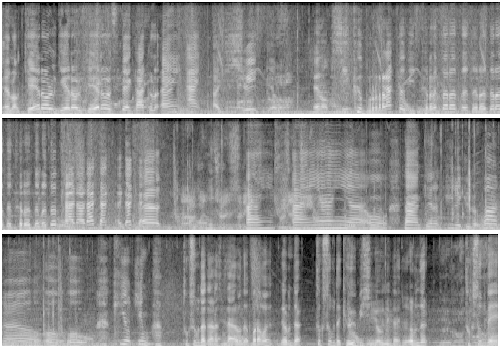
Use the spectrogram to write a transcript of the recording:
에너. 게럴 게럴 게럴 스펙타클. 아이 아이 아이 쉐이 에너. 에너. 시크 브라크 비 트르트르트 트르트르트 트르트르트 타다닥닥닥닥 아이 아이 아이야 어 나한테는 필요 필요 맞아요 어어 키오칭 특수부대 달았습니다. 여러분들 뭐라고요? 여러분들 특수부대 교육이실 여러분들 여러분들 특수부대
